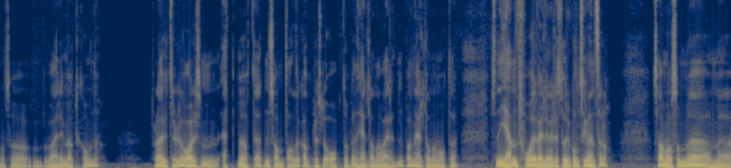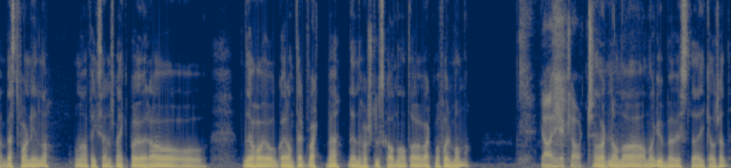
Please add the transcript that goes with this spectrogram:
Altså være imøtekommende. For det er utrolig hva liksom ett møte, et en samtale, kan plutselig åpne opp en helt annen verden på en helt annen måte. Som igjen får veldig veldig store konsekvenser. da. Samme som med, med bestefaren din. da. Om han fikk seg en smekk på øra. Og, og det har jo garantert vært med den hørselsskaden han har hatt, har jo vært med formannen. da. Ja, helt klart. Det hadde vært en annen, annen gubbe hvis det ikke hadde skjedd.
